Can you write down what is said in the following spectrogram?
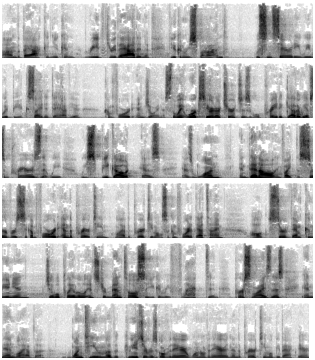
on the back, and you can read through that. And if, if you can respond with sincerity, we would be excited to have you come forward and join us. The way it works here at our church is we'll pray together. We have some prayers that we, we speak out as, as one, and then I'll invite the servers to come forward and the prayer team. We'll have the prayer team also come forward at that time. I'll serve them communion. Jill will play a little instrumental so you can reflect and personalize this. And then we'll have the one team of the community servers go over there, one over there, and then the prayer team will be back there.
